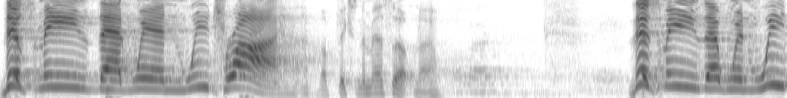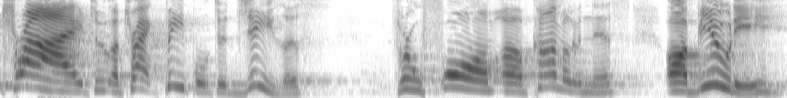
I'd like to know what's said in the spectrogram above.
This means that when we try, I'm fixing to mess up now. This means that when we try to attract people to Jesus through form of comeliness or beauty,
